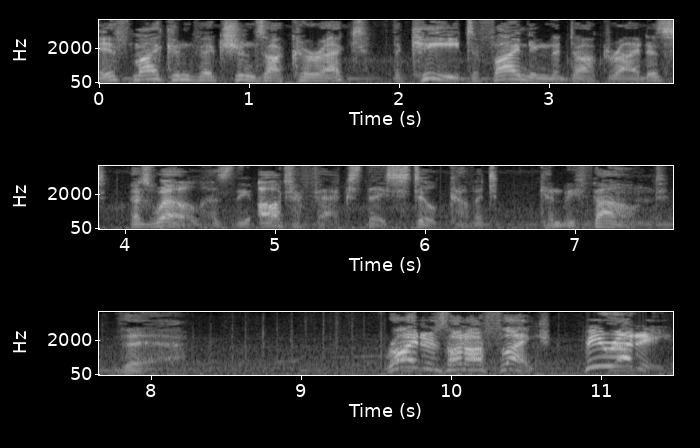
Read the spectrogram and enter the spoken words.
If my convictions are correct, the key to finding the Dark Riders, as well as the artifacts they still covet, can be found there. Riders on our flank! Be ready!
